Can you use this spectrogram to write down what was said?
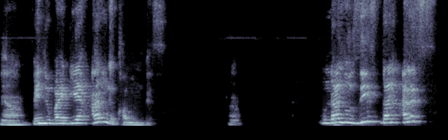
Ja. Wenn du bei dir angekommen bist. Und dann du siehst dann alles,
